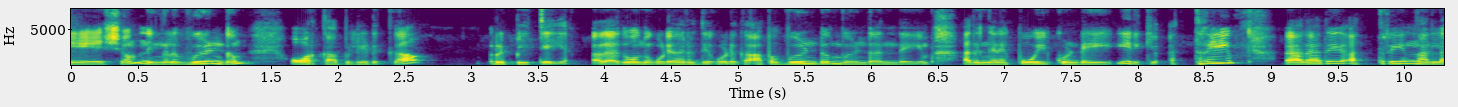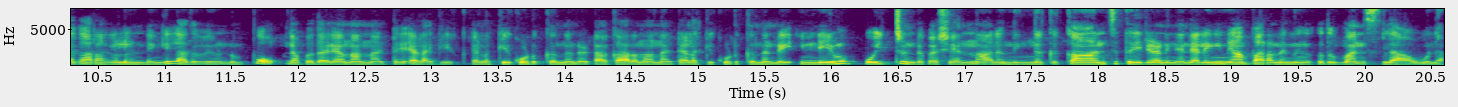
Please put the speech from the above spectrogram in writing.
ശേഷം നിങ്ങൾ വീണ്ടും ഓർക്കാപ്പിള്ളി എടുക്കുക റിപ്പീറ്റ് ചെയ്യുക. അതായത് ഒന്നുകൂടി വെറുതെ കൊടുക്കുക. അപ്പോൾ വീണ്ടും വീണ്ടും എന്ത് ചെയ്യും? അതിങ്ങനെ പോയിക്കൊണ്ടേ ഇരിക്കും. അത്രയും അതായത് അത്രയും നല്ല കറകളുണ്ടെങ്കിൽ അത് വീണ്ടും പോകും അപ്പോൾ ഞാൻ നന്നായിട്ട് ഇളക്കി ഇളക്കി കൊടുക്കുന്നുണ്ട് കേട്ടോ. കറ നന്നായിട്ട് ഇളക്കി കൊടുക്കുന്നുണ്ട്. ഇന്റെയും പോയിട്ടുണ്ട്. പക്ഷേ എന്നാലും നിങ്ങൾക്ക് കാണിച്ച് തരികയാണ് ഞാൻ. അല്ലെങ്കിൽ ഞാൻ പറഞ്ഞത് നിങ്ങൾക്കത് മനസ്സിലാവില്ല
